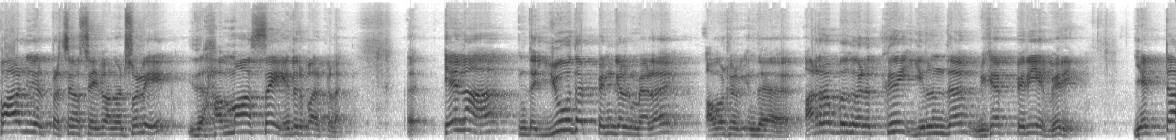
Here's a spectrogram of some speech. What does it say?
பாலியல் பிரச்சனை செய்வாங்கன்னு சொல்லி இது ஹமாஸை எதிர்பார்க்கலை. ஏன்னா இந்த யூத பெண்கள் மேலே அவர்கள் இந்த அரபுகளுக்கு இருந்த மிகப்பெரிய வெறி. எட்டா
